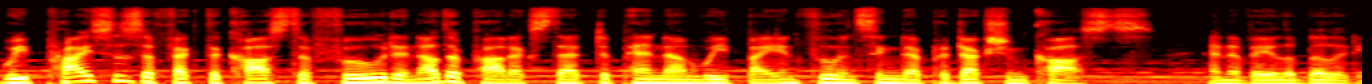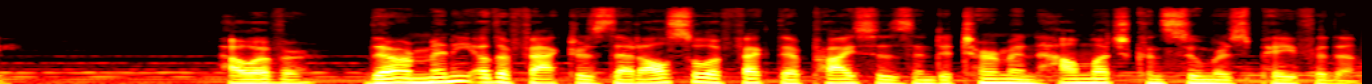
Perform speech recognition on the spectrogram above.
wheat prices affect the cost of food and other products that depend on wheat by influencing their production costs and availability. However, there are many other factors that also affect their prices and determine how much consumers pay for them.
